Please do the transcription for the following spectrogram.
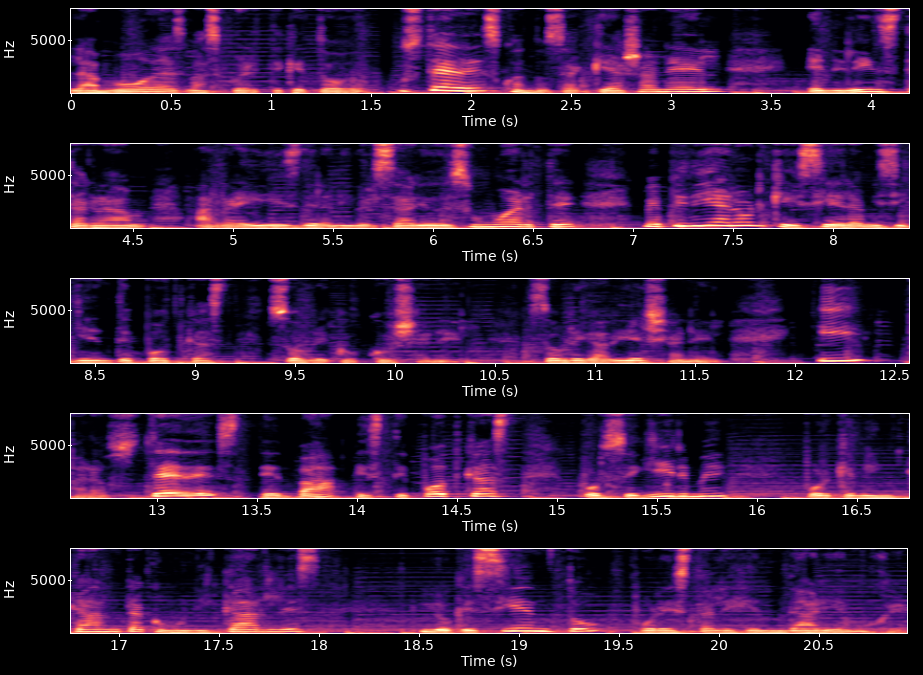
La moda es más fuerte que todo. Ustedes, cuando saqué a Chanel en el Instagram a raíz del aniversario de su muerte, me pidieron que hiciera mi siguiente podcast sobre Coco Chanel, sobre Gabriel Chanel. Y para ustedes eh, va este podcast por seguirme, porque me encanta comunicarles lo que siento por esta legendaria mujer.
